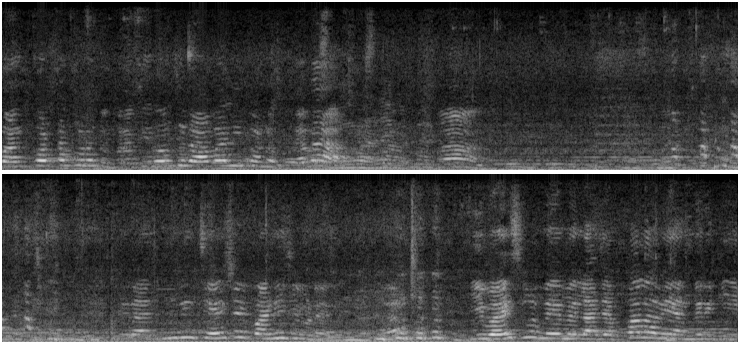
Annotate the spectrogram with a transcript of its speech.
బంక్ కొట్టకూడదు ప్రతిరోజు రావాలి మనం కదా చేసే పని చూడండి. ఈ వయసులో మేము ఇలా చెప్పాలా మీ అందరికి?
